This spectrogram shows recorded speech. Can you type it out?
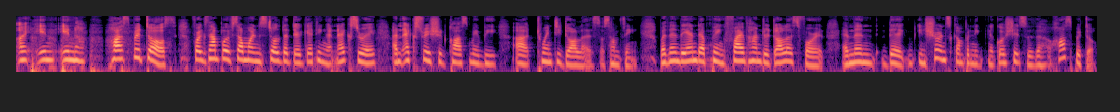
uh, in in hospitals. For example, if someone is told that they're getting an X-ray, an X-ray should cost maybe uh, twenty dollars or something, but then they end up paying five hundred dollars for it, and then the insurance company negotiates with the hospital.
